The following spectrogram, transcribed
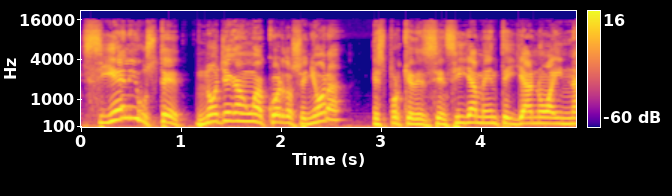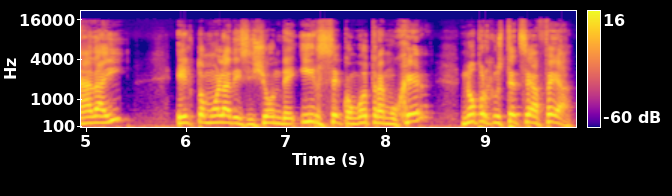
Si él y usted no llegan a un acuerdo, señora, es porque sencillamente ya no hay nada ahí. Él tomó la decisión de irse con otra mujer, no porque usted sea fea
